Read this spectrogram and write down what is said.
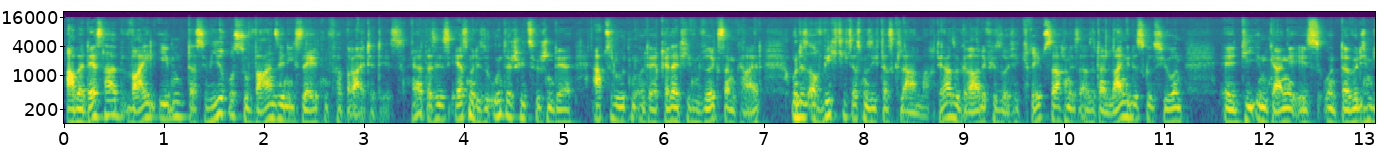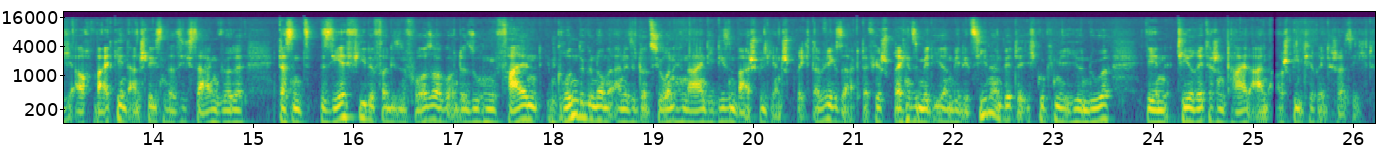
Aber deshalb, weil eben das Virus so wahnsinnig selten verbreitet ist. Ja, das ist erstmal dieser Unterschied zwischen der absoluten und der relativen Wirksamkeit. Und es ist auch wichtig, dass man sich das klar macht. Ja, also gerade für solche Krebssachen ist also dann lange Diskussion, äh, die im Gange ist. Und da würde ich mich auch weitgehend anschließen, dass ich sagen würde, das sind sehr viele von diesen Vorsorgeuntersuchungen fallen im Grunde genommen in eine Situation hinein, die diesem Beispiel hier entspricht. Aber wie gesagt, dafür sprechen Sie mit Ihren Medizinern bitte. Ich gucke mir hier nur den theoretischen Teil an aus spieltheoretischer Sicht.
